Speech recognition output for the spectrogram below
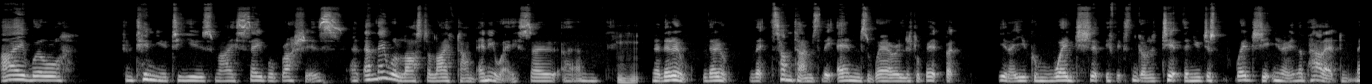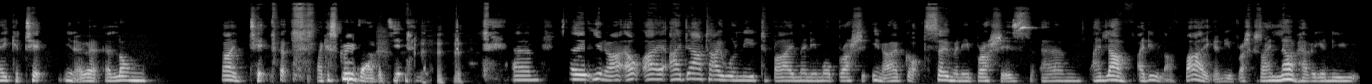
I will continue to use my sable brushes, and, and they will last a lifetime anyway. So um, mm-hmm. you know, they don't, they don't. They, sometimes the ends wear a little bit, but you know, you can wedge it if it's got a tip, then you just wedge it, you know, in the palette and make a tip, you know, a, a long side tip, like a screwdriver tip. um, so, you know, I, I, I, doubt I will need to buy many more brushes. You know, I've got so many brushes. Um, I love, I do love buying a new brush because I love having a new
